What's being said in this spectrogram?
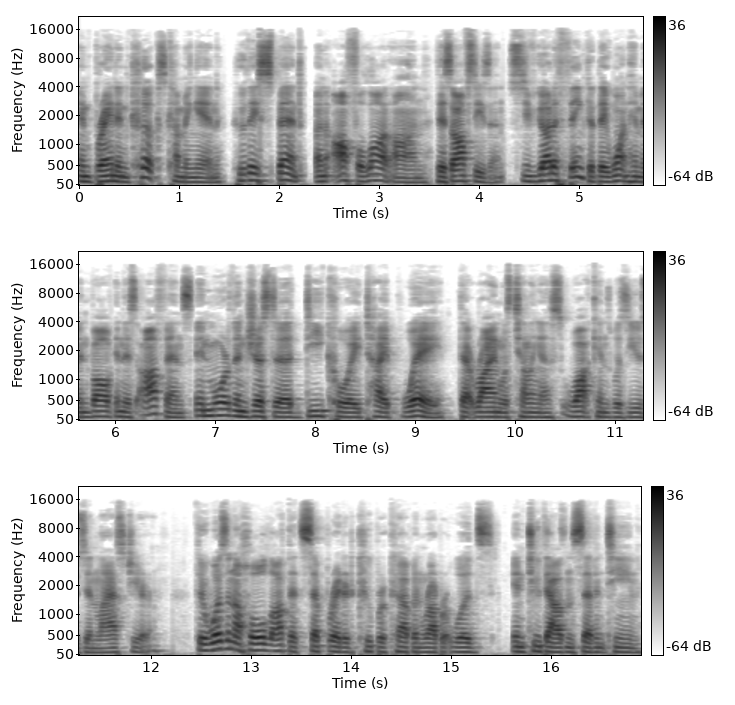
and Brandin Cooks coming in, who they spent an awful lot on this offseason. So you've got to think that they want him involved in this offense in more than just a decoy type way that Ryan was telling us Watkins was used in last year. There wasn't a whole lot that separated Cooper Kupp and Robert Woods in 2017.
